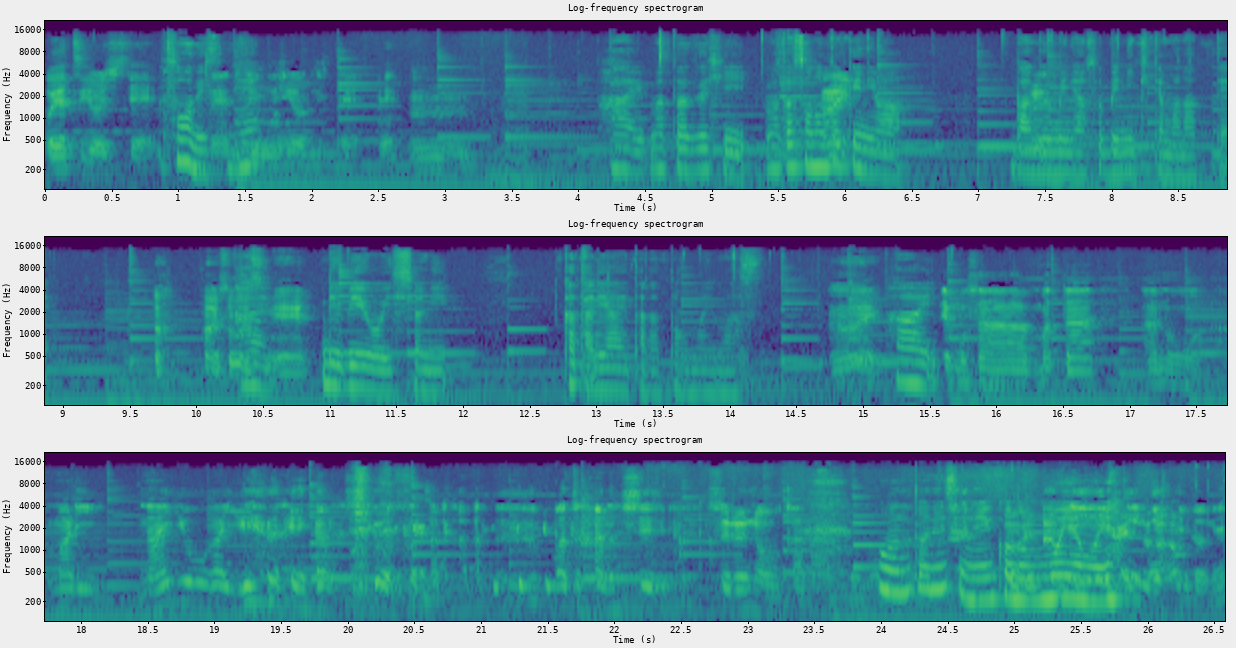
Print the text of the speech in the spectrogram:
おやつ用意してそうですね。はいまたぜひまたその時には番組に遊びに来てもらって、あはいそうですね。レビューを一緒に語り合えたらと思います。はい。はい。でもさまたあのあまり内容が言えない話をさまた話するのかな。本当ですねこのモヤモヤいいんですけどね、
